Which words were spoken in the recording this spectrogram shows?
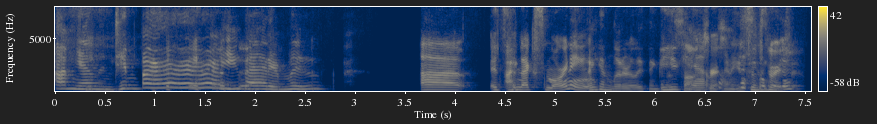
I'm yelling timber. You better move. uh it's the I- next morning. I can literally think of a song can't. for any situation.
